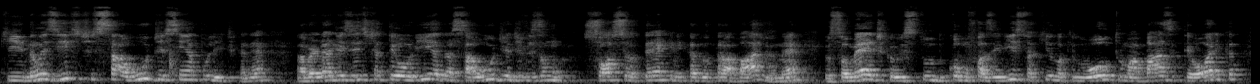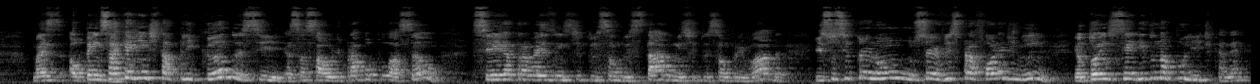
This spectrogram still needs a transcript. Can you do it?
que não existe saúde sem a política, né? Na verdade, existe a teoria da saúde, a divisão sociotécnica do trabalho, né? Eu sou médico, eu estudo como fazer isso, aquilo, aquilo outro, uma base teórica, mas ao pensar que a gente está aplicando esse, essa saúde para a população, seja através de instituição do Estado, uma instituição privada, isso se tornou um, serviço para fora de mim. Eu estou inserido na política, né?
